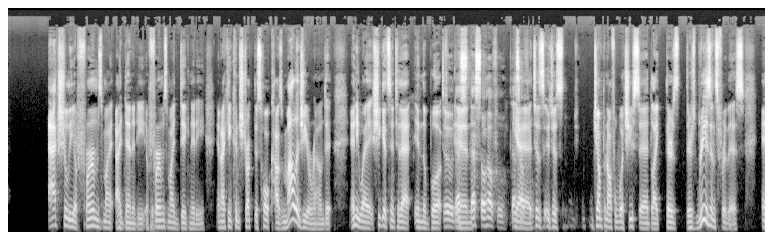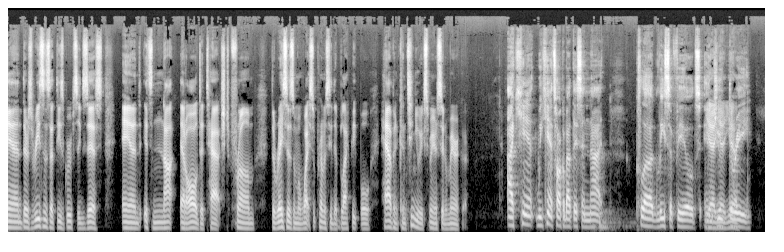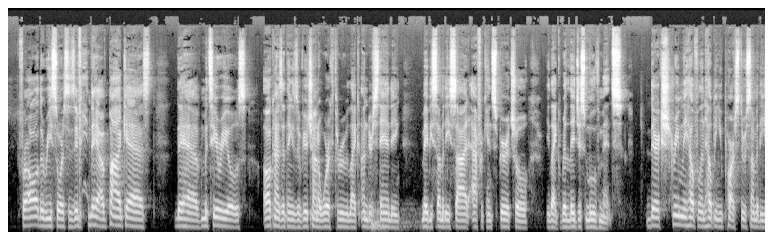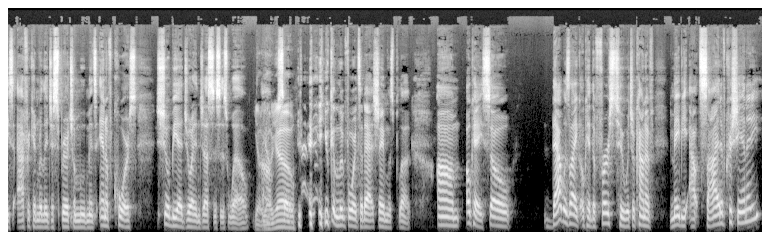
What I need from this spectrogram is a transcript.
actually affirms my identity, affirms my dignity, and I can construct this whole cosmology around it. Anyway, she gets into that in the book. Dude, that's and that's so helpful. That's yeah, helpful. it just it just jumping off of what you said, like there's there's reasons for this, and there's reasons that these groups exist, and it's not at all detached from the racism and white supremacy that black people have and continue to experience in America. I can't we can't talk about this and not mm. plug Lisa Fields and yeah, Jude yeah, yeah. 3 for all the resources. If they have podcasts, they have materials, all kinds of things. If you're trying to work through like understanding maybe some of these side African spiritual, like religious movements, they're extremely helpful in helping you parse through some of these African religious spiritual movements. And of course, she'll be at Joy and Justice as well. Yo, yo, um, yo. So you can look forward to that. Shameless plug. Um, okay, so that was like, okay, the first two, which are kind of maybe outside of Christianity.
